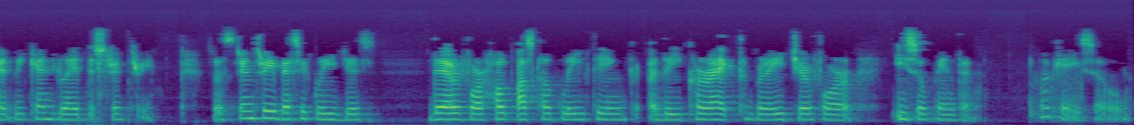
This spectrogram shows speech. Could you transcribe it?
and we can delete the stream 3 so stream 3 basically just therefore help us calculating the correct temperature for isopentane okay so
